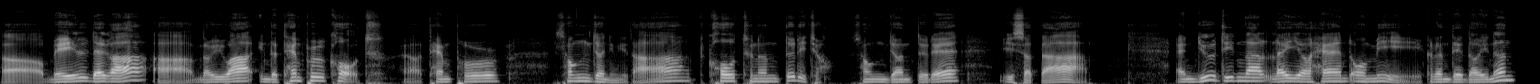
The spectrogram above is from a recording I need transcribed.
어, 매일 내가 어, 너희와 in the temple court, 어, temple 성전입니다. court는 뜰이죠. 성전 뜰에 있었다. And you did not lay your hand on me. 그런데 너희는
